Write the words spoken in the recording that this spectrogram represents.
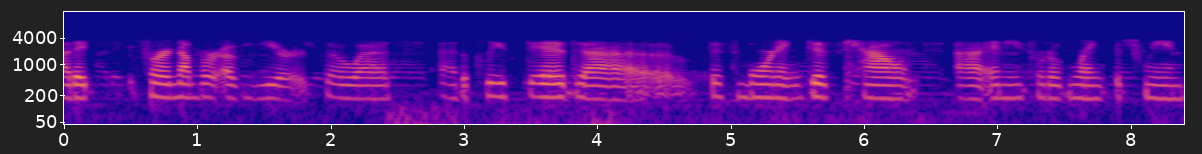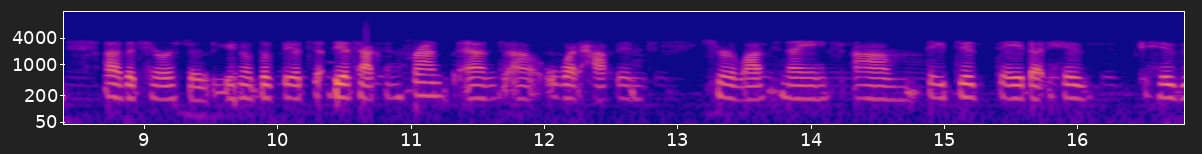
uh, they for a number of years. So uh, uh, the police did uh, this morning discount uh, any sort of link between uh, the terrorist, you know, the, the, the attacks in France and uh, what happened here last night. Um, they did say that his his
